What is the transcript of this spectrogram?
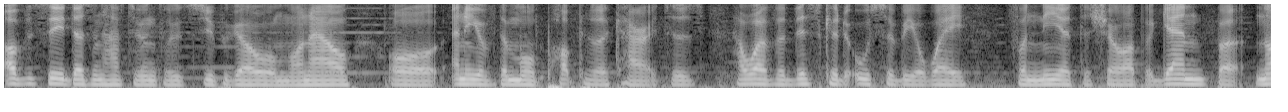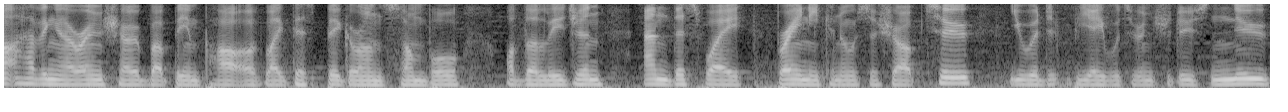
Obviously, it doesn't have to include Supergirl or Mon-El or any of the more popular characters. However, this could also be a way for Nia to show up again, but not having her own show, but being part of like this bigger ensemble of the Legion. and this way Brainy can also show up too. You would be able to introduce new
